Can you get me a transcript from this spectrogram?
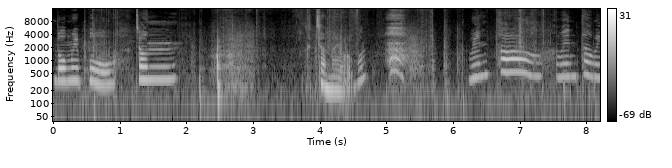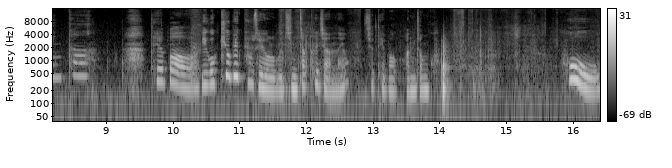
너무 예뻐. 짠. 그렇지 않나요, 여러분? 윈터, 윈터, 윈터. 대박. 이거 큐빅 보세요, 여러분. 진짜 크지 않나요? 진짜 대박. 완전 커. 호.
